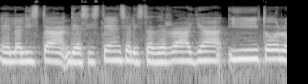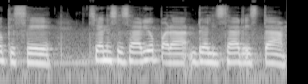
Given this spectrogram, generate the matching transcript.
eh, la lista de asistencia, lista de raya y todo lo que se, sea necesario para realizar esta,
